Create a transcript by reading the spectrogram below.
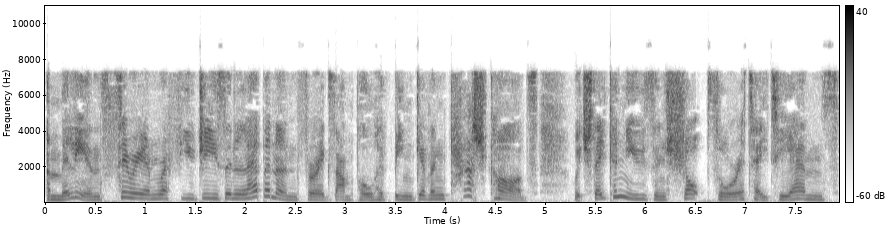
A million Syrian refugees in Lebanon, for example, have been given cash cards, which they can use in shops or at ATMs.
